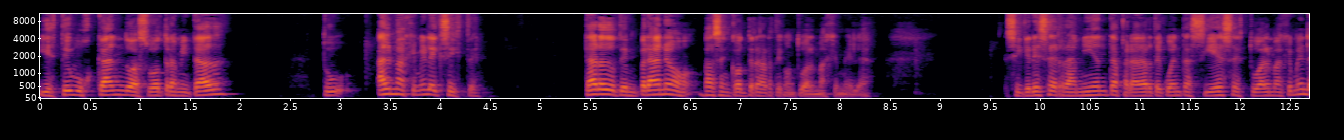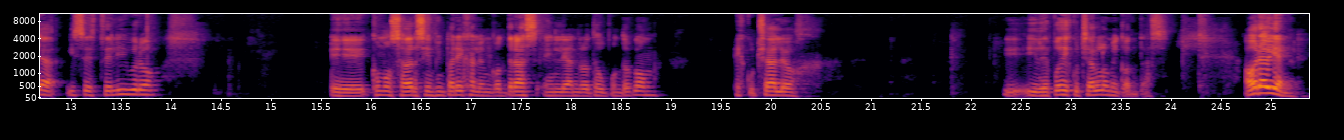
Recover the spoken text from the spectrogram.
y esté buscando a su otra mitad. Tu alma gemela existe. Tarde o temprano vas a encontrarte con tu alma gemela si querés herramientas para darte cuenta si esa es tu alma gemela, hice este libro. Eh, ¿Cómo saber si es mi pareja? Lo encontrás en leandrotau.com. Escúchalo. Y, y después de escucharlo me contás. Ahora bien,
